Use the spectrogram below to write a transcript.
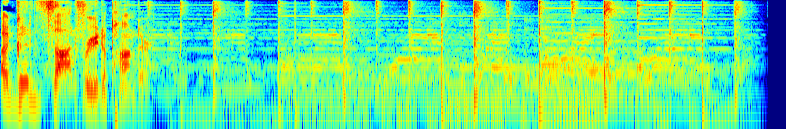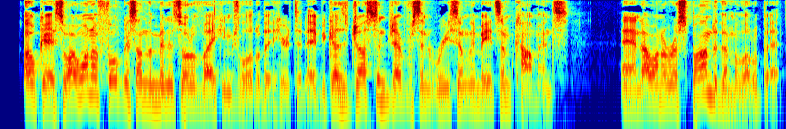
A good thought for you to ponder. Okay, so I want to focus on the Minnesota Vikings a little bit here today because Justin Jefferson recently made some comments and I want to respond to them a little bit.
